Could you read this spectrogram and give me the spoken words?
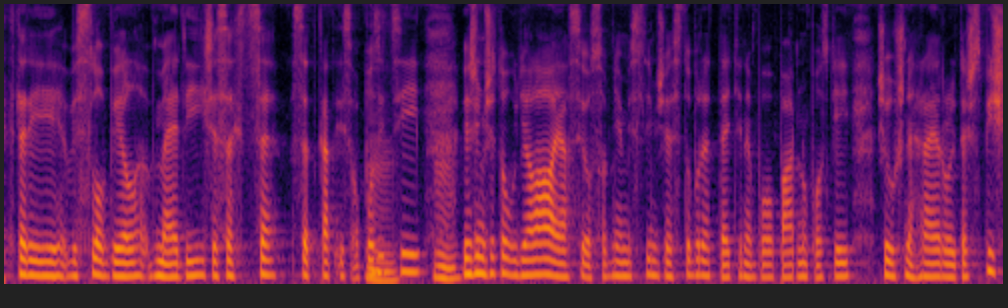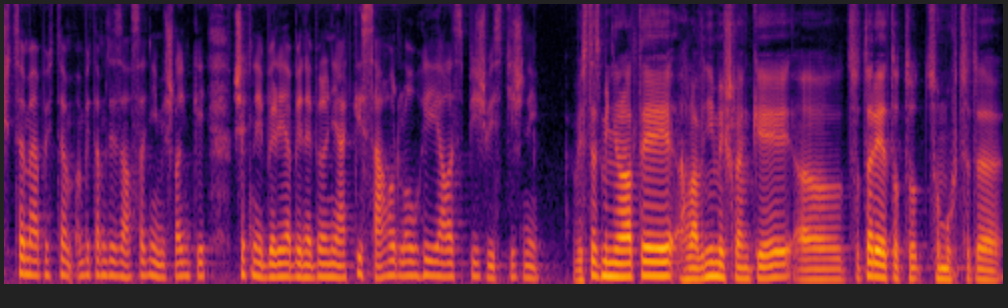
který vyslovil v médiích, že se chce setkat i s opozicí. Hmm. Hmm. Věřím, že to udělá a já si osobně myslím, že jestli to bude teď nebo pár dnů později, že už nehraje roli. Takže spíš chceme, aby tam, aby tam ty zásadní myšlenky všechny byly, aby nebyl nějaký sáhodlouhý, ale spíš výstižný. Vy jste zmínila ty hlavní myšlenky. Eh, co tady je to, co mu chcete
